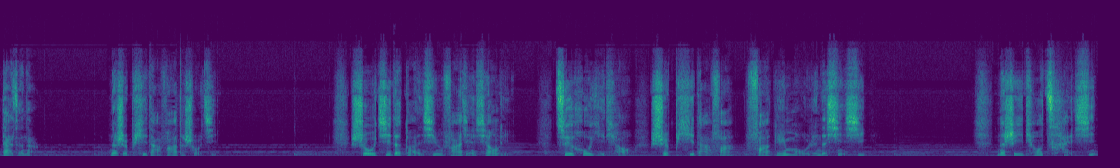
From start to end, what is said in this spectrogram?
待在那儿，那是皮大发的手机。手机的短信发件箱里，最后一条是皮大发发给某人的信息。那是一条彩信，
